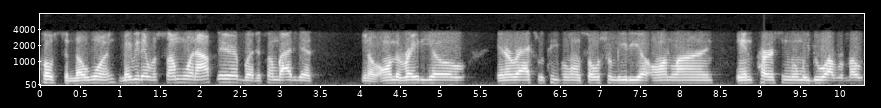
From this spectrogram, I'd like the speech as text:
close to no one. Maybe there was someone out there, but it's somebody that's, you know, on the radio, interacts with people on social media, online in person when we do our remote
